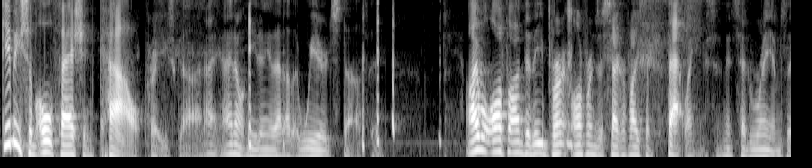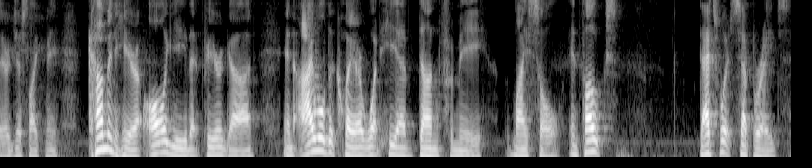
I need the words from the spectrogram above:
Give me some old-fashioned cow. Praise God. I, I don't need any of that other weird stuff. And I will offer unto thee burnt offerings of sacrifice of fatlings. And it said rams there, just like me. Come in here, all ye that fear God, and I will declare what he have done for me, my soul. And folks, that's what separates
